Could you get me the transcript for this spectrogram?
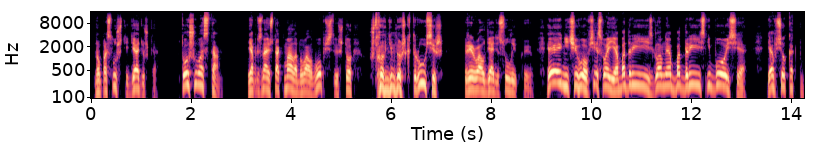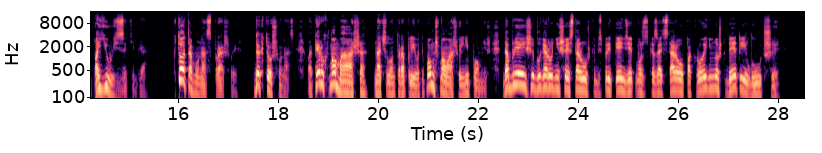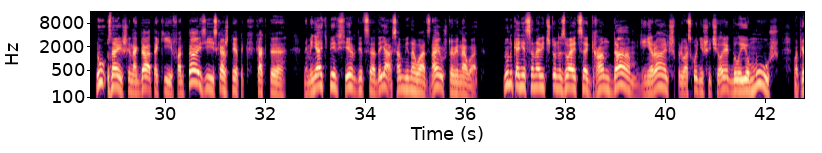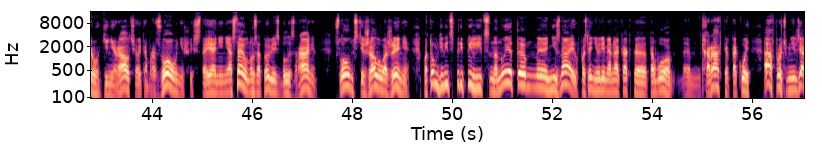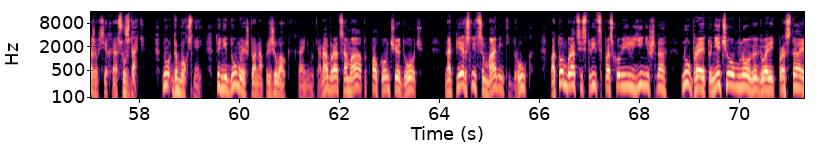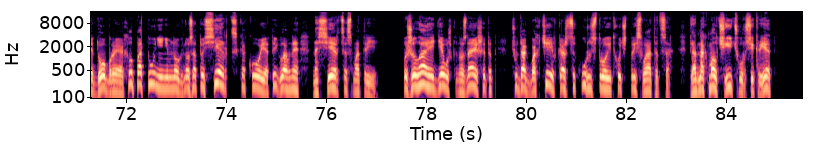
Но послушайте, дядюшка, кто ж у вас там? Я, признаюсь, так мало бывал в обществе, что... что немножко трусишь, — прервал дядя с улыбкою. «Эй, ничего, все свои, ободрись, главное, ободрись, не бойся. Я все как-то боюсь за тебя. Кто там у нас, спрашиваешь? «Да кто ж у нас? Во-первых, мамаша», — начал он торопливо. «Ты помнишь мамашу или не помнишь? Добрейшая, благороднейшая старушка, без претензий, это, можно сказать, старого покроя немножко, да это и лучше. Ну, знаешь, иногда такие фантазии, скажет это как-то на меня теперь сердится, да я сам виноват, знаю, что виноват. Ну, наконец, она ведь, что называется, грандам, генеральш, превосходнейший человек был ее муж. Во-первых, генерал, человек образованнейший, состояние не оставил, но зато весь был изранен. Словом, стяжал уважение. Потом девица Перепелицына, ну, это, э, не знаю, в последнее время она как-то того, э, характер такой. А, впрочем, нельзя же всех и осуждать. Ну, да бог с ней. Ты не думаешь, что она приживалка какая-нибудь. Она, брат, сама подполковничая дочь наперсница маменький друг, потом брат-сестрица Прасковья Ильинична. Ну, про эту нечего много говорить, простая, добрая, хлопотунья немного, но зато сердце какое, ты, главное, на сердце смотри. Пожилая девушка, но знаешь, этот чудак Бахчеев, кажется, куры строит, хочет присвататься. Ты, однако, молчи, чур, секрет.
